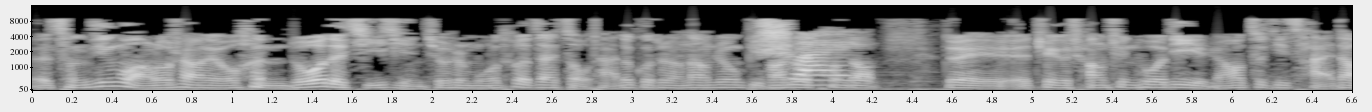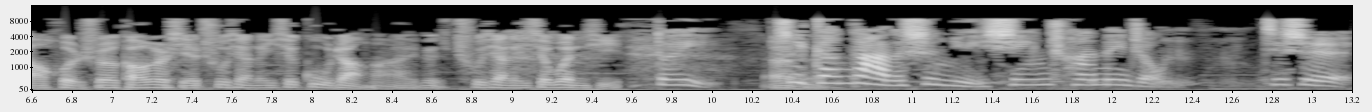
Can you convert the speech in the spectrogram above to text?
呃，曾经网络上有很多的集锦，就是模特在走台的过程当中，比方说碰到对呃这个长裙拖地，然后自己踩到，或者说高跟鞋出现了一些故障啊，出现了一些问题，对，呃最尴尬的是女星穿那种就是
